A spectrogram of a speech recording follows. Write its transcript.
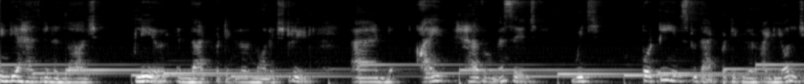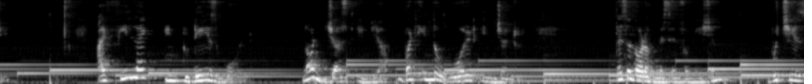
india has been a large player in that particular knowledge trade. And i have a message which pertains to that particular ideology. I feel like in today's world not just india but in the world in general there's a lot of misinformation which is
